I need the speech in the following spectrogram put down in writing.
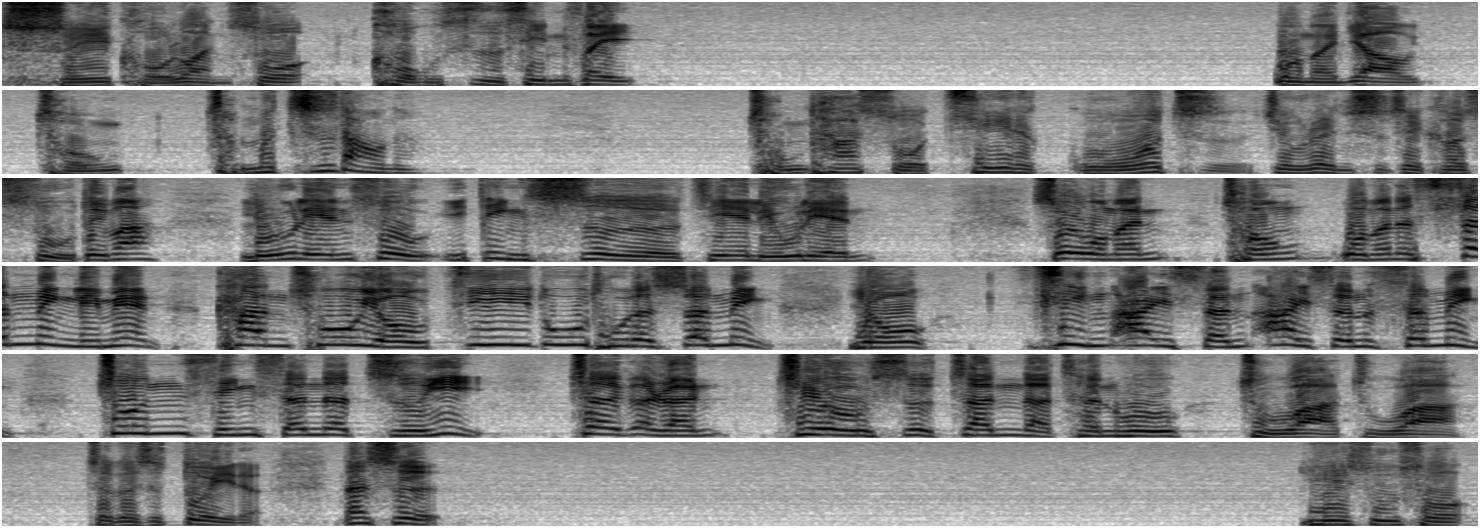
随口乱说，口是心非。我们要从怎么知道呢？从他所结的果子就认识这棵树，对吗？榴莲树一定是结榴莲，所以我们从我们的生命里面看出有基督徒的生命，有敬爱神、爱神的生命，遵行神的旨意。这个人就是真的称呼主啊，主啊，这个是对的。但是耶稣说。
